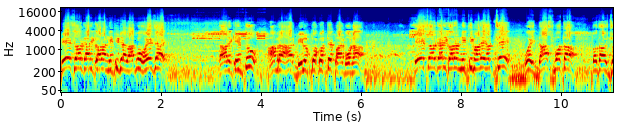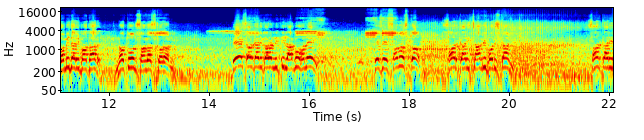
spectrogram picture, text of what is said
বেসরকারিকরণ নীতিটা লাগু হয়ে যায়, তাহলে কিন্তু আমরা আর বিলুপ্ত করতে পারব না। বেসরকারিকরণ নীতি মানে হচ্ছে ওই দাস প্রথা তথা ওই জমিদারি প্রথার নতুন সংস্করণ। বেসরকারিকরণ নীতি লাগু হলেই দেশের সমস্ত সরকারি চাকরি প্রতিষ্ঠান, সরকারি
